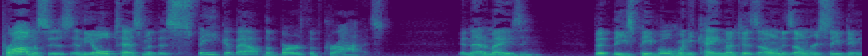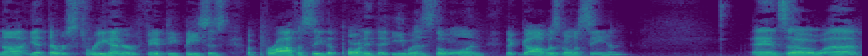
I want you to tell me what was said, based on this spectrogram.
promises in the Old Testament that speak about the birth of Christ. Isn't that amazing? That these people, when he came unto his own, his own received him not, yet there was 350 pieces of prophecy that pointed that he was the one that God was going to send. And so, uh,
